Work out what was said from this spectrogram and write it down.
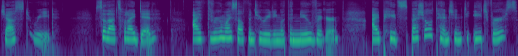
just read. So that's what I did. I threw myself into reading with a new vigor. I paid special attention to each verse,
